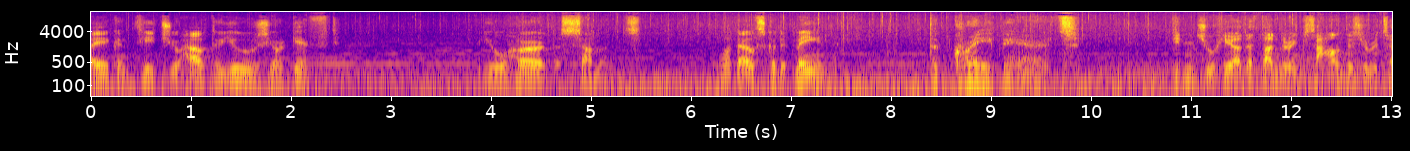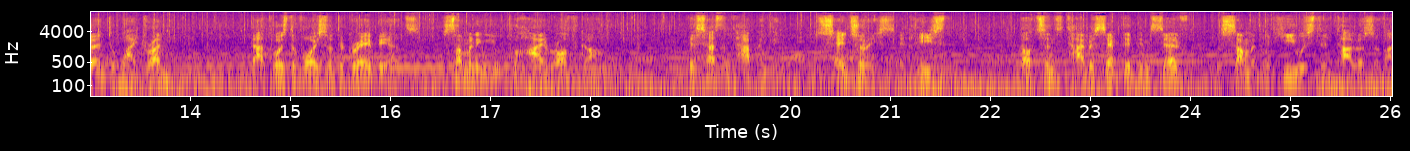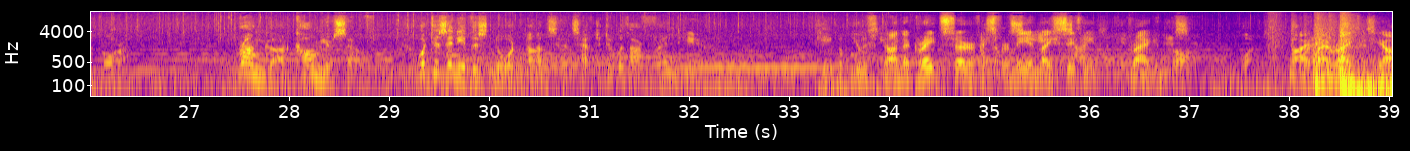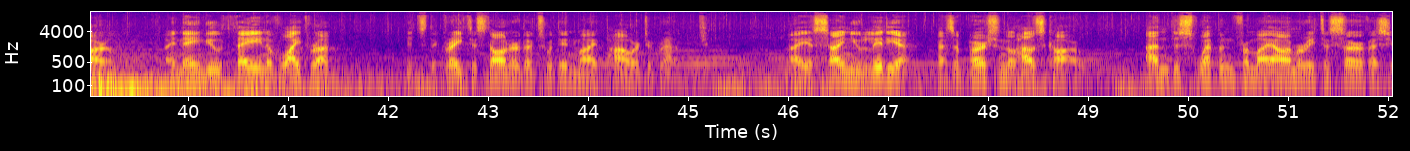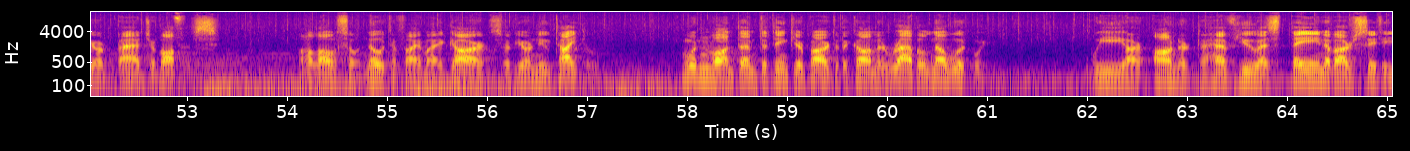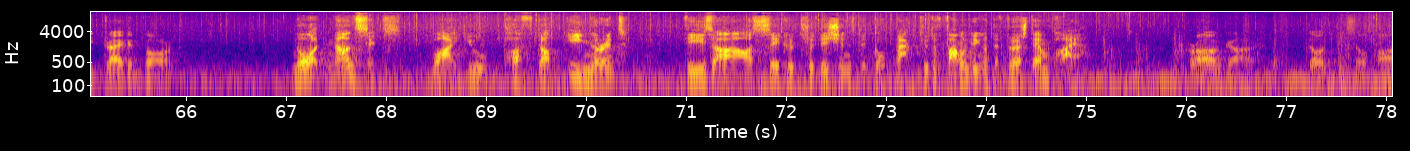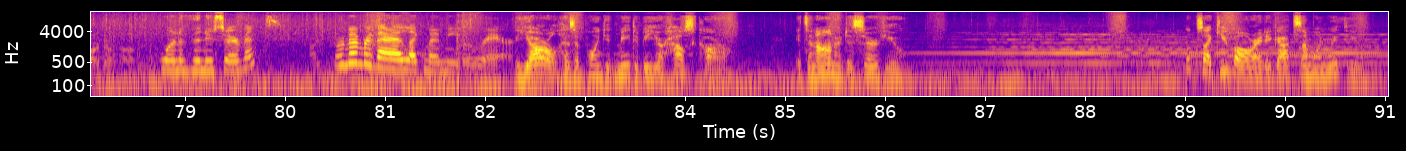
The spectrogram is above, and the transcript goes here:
they can teach you how to use your gift. You heard the summons. What else could it mean? The Greybeards. Didn't you hear the thundering sound as you returned to Whiterun? That was the voice of the Greybeards, summoning you to High Hrothgar. This hasn't happened in centuries, at least. Not since Tiber Septim himself was summoned when he was still Talos of Atmora. Rungar, calm yourself. What does any of this Nord nonsense have to do with our friend here? Capable You've done a great service for me and my city, signs of him in this- Dragonborn. What? By my right as Jarl, I name you Thane of Whiterun. It's the greatest honor that's within my power to grant. I assign you Lydia as a personal housecarl, and this weapon from my armory to serve as your badge of office. I'll also notify my guards of your new title. Wouldn't want them to think you're part of the common rabble, now would we? We are honored to have you as Thane of our city, Dragonborn. Nord nonsense. Why, you puffed up ignorant. These are our sacred traditions that go back to the founding of the First Empire. Prongar, don't be so hard on us. One of the new servants? Remember that I like my meat rare. The Jarl has appointed me to be your house, Carl. It's an honor to serve you. Looks like you've already got someone with you.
